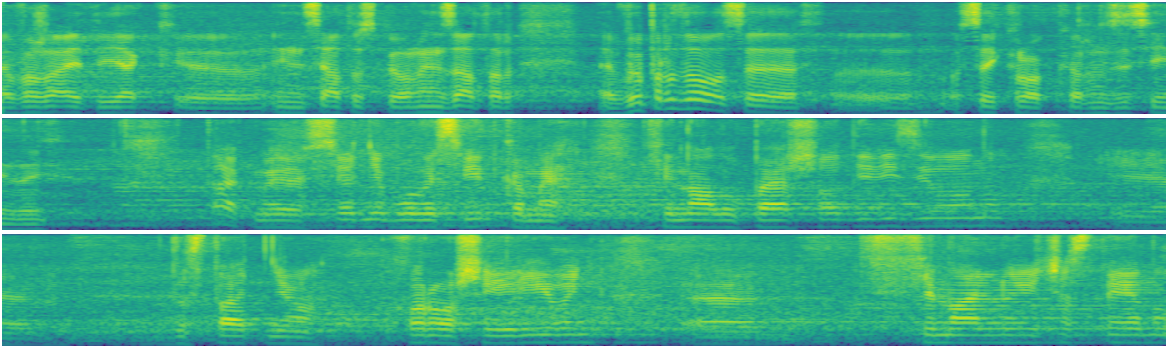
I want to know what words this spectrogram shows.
вважаєте, як е, ініціатор співорганізатор е, е, цей крок організаційний? Так, ми сьогодні були свідками фіналу першого дивізіону. Достатньо хороший рівень фінальної частини.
